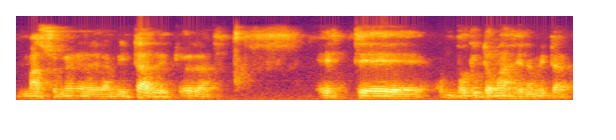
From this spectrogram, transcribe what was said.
más o menos de la mitad de tu edad, este, un poquito más de la mitad,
